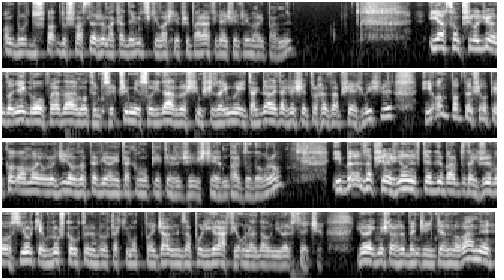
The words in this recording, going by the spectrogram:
on był duszpa- duszpasterzem akademickim właśnie przy parafii Najświętszej Marii Panny. I ja tam przychodziłem do niego, opowiadałem o tym, czy- czym jest Solidarność, czym się zajmuje i tak dalej, także się trochę zaprzyjaźniliśmy i on potem się opiekował moją rodziną, zapewniał jej taką opiekę rzeczywiście bardzo dobrą. I byłem zaprzyjaźniony wtedy bardzo tak żywo z Jurkiem Gluszką, który był takim odpowiedzialnym za poligrafię u nas na uniwersytecie. Jurek myślał, że będzie internowany,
